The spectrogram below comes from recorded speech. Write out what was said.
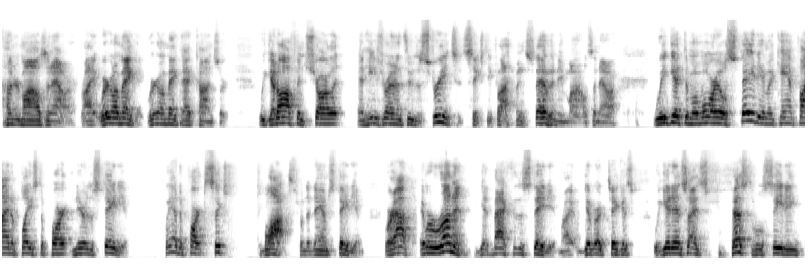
100 miles an hour, right? We're going to make it. We're going to make that concert. We get off in Charlotte and he's running through the streets at 65 and 70 miles an hour. We get to Memorial Stadium and can't find a place to park near the stadium. We had to park six blocks from the damn stadium. We're out and we're running to get back to the stadium, right? We give our tickets. We get inside festival seating.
